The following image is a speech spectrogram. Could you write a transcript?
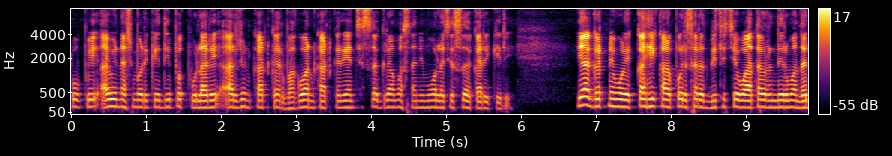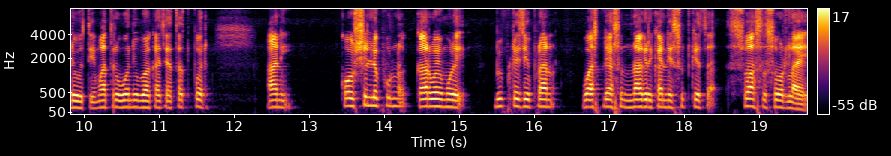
टोपे अविनाश मडके दीपक फुलारे अर्जुन काटकर भगवान काटकर यांच्यासह ग्रामस्थांनी मोलाचे सहकार्य केले. या घटनेमुळे काही काळ परिसरात भीतीचे वातावरण निर्माण झाले होते. मात्र वन विभागाच्या तत्पर आणि कौशल्यपूर्ण कारवाईमुळे बिबट्याचे प्राण वाचले असून नागरिकांनी सुटकेचा श्वास सोडला आहे.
